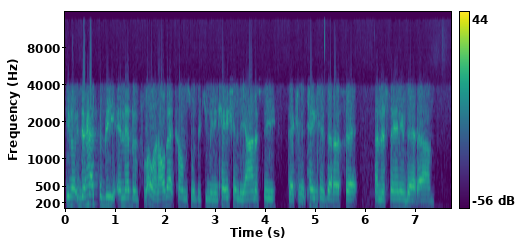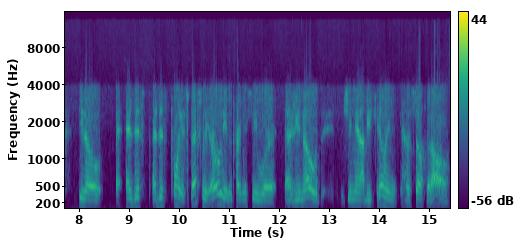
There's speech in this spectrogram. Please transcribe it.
you know, there has to be an ebb and flow, and all that comes with the communication, the honesty, the expectations that are set, understanding that, um, you know, at- at this at this point, especially early in the pregnancy, where, as you know, she may not be feeling herself at all.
